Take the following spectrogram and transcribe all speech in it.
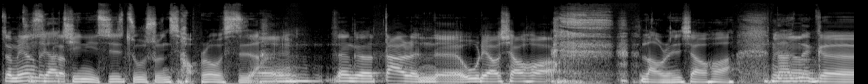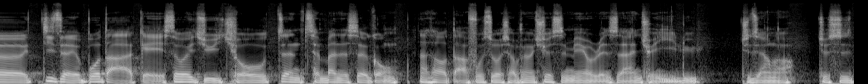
怎么样的？就是要请你吃竹笋炒肉丝啊。那个大人的无聊笑话，老人笑话。那那个记者有拨打给社会局求证承办的社工，那他有答复说小朋友确实没有人身安全疑虑，就这样了。就是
